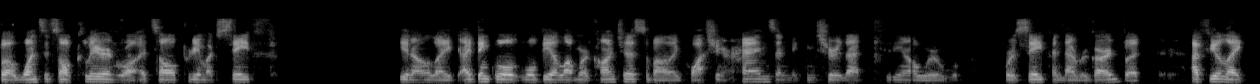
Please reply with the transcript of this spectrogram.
but once it's all clear and it's all pretty much safe you know like i think we'll we'll be a lot more conscious about like washing our hands and making sure that you know we're we're safe in that regard. But i feel like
